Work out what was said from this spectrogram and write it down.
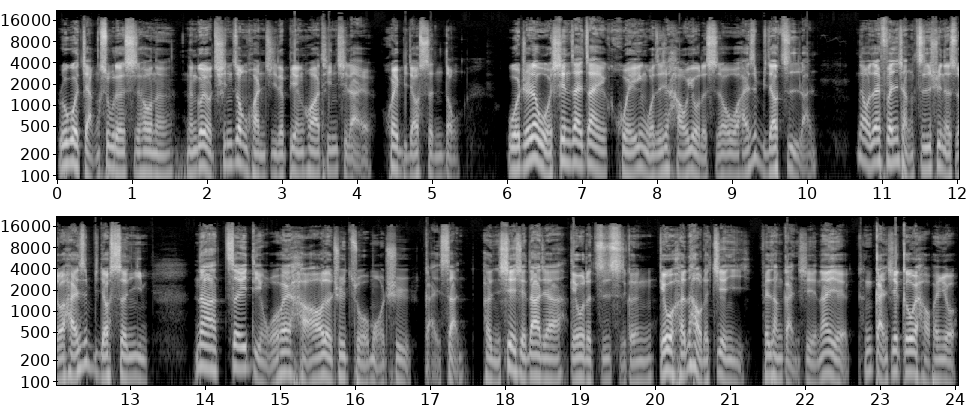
如果讲述的时候呢，能够有轻重缓急的变化，听起来会比较生动。我觉得我现在在回应我这些好友的时候，我还是比较自然。那我在分享资讯的时候还是比较生硬，那这一点我会好好的去琢磨去改善。很谢谢大家给我的支持跟给我很好的建议，非常感谢。那也很感谢各位好朋友，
